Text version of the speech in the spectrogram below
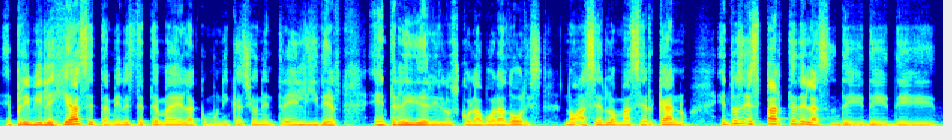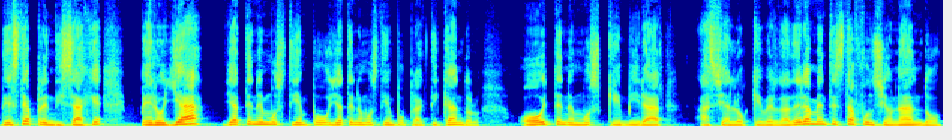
eh, privilegiarse también este tema de la comunicación entre el líder, entre el líder y los colaboradores, ¿no? Hacerlo más cercano. Entonces es parte de las de, de, este aprendizaje, pero ya, ya tenemos tiempo, ya tenemos tiempo practicándolo. Hoy tenemos que mirar hacia lo que verdaderamente está funcionando,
